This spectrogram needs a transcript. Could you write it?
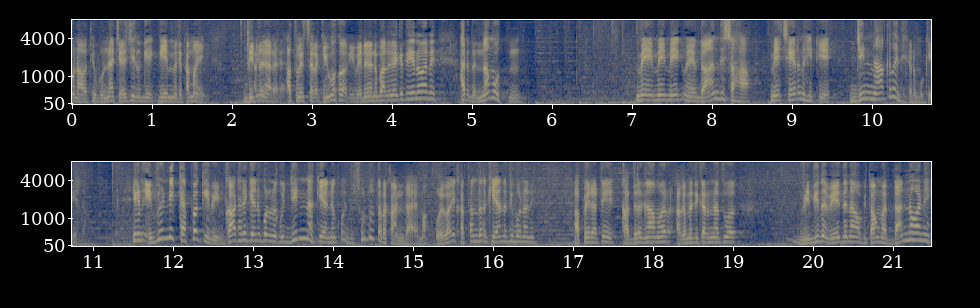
මනාව තිබුණ චර්චල්ගේම එක තමයි දිනර අතුලෙස්සල කිවවාගේ වෙන බලක තියෙනවන. හරිද? නමුත් මේ ගාන්ධි සහ මේ සේරම හිටියේ ජින්නාක මැති කරමු කියලා. ඒ එවැනි කැපකිරීම කාට ගැනපලනක ජින්න කියනක සුදුතර කණ්ඩායම ඔයවයි කතන්දර කියන්න තිබනන අපේ රටේ කදරගාමර අගමැති කරනතුව විදින වේදනාව පිතවමත් දන්නවනේ.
